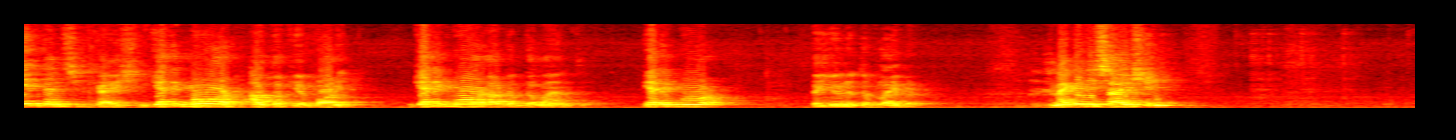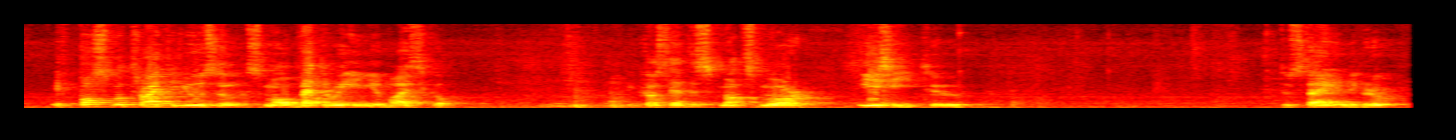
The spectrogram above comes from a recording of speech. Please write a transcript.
intensification, getting more out of your body, getting more out of the land, getting more per unit of labor. Mechanization, if possible try to use a small battery in your bicycle because that is much more easy to to stay in the group.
